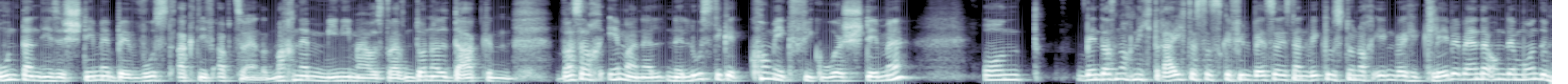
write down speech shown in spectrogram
und dann diese Stimme bewusst aktiv abzuändern. Mach eine Minimaus drauf, einen Donald Duck, ein- was auch immer, eine, eine lustige Comicfigur-Stimme und wenn das noch nicht reicht, dass das Gefühl besser ist, dann wickelst du noch irgendwelche Klebebänder um den Mund und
